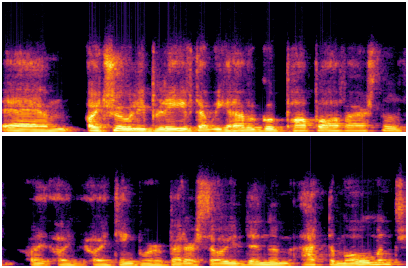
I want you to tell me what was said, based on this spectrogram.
Um, I truly believe that we could have a good pop off Arsenal. I, I, I think we're a better side than them at the moment.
